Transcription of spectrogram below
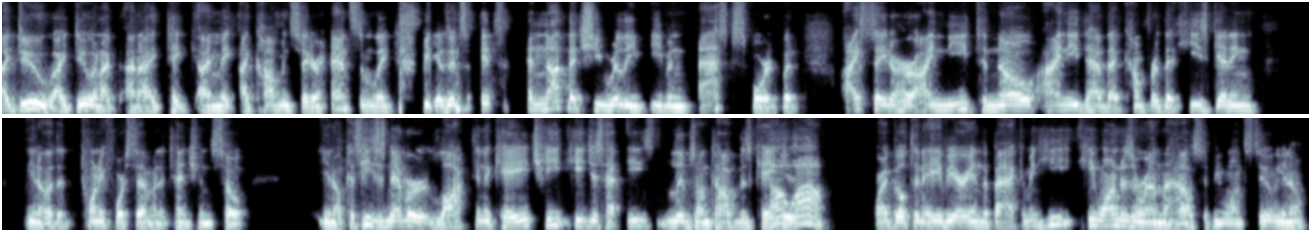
I do, I do, and I and I take I make I compensate her handsomely because it's it's and not that she really even asks for it, but I say to her, I need to know, I need to have that comfort that he's getting, you know, the twenty four seven attention. So, you know, because he's never locked in a cage. He he just ha- he lives on top of his cage. oh wow. Or I built an aviary in the back. I mean, he he wanders around the house if he wants to. You know,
